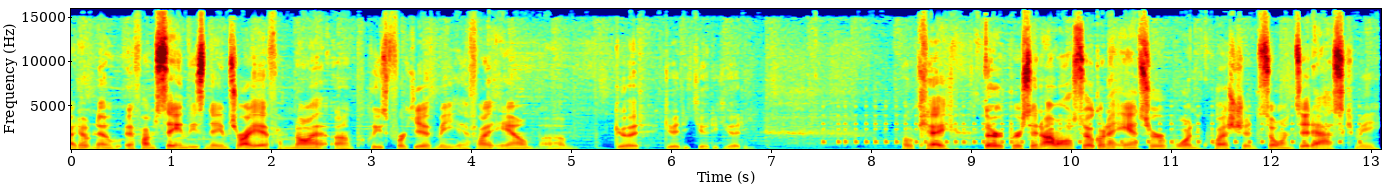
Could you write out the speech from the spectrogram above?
I don't know if I'm saying these names right. If I'm not, um, please forgive me. If I am, um, good. Goody, goody, goody. Okay. Third person, I'm also going to answer one question someone did ask me.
